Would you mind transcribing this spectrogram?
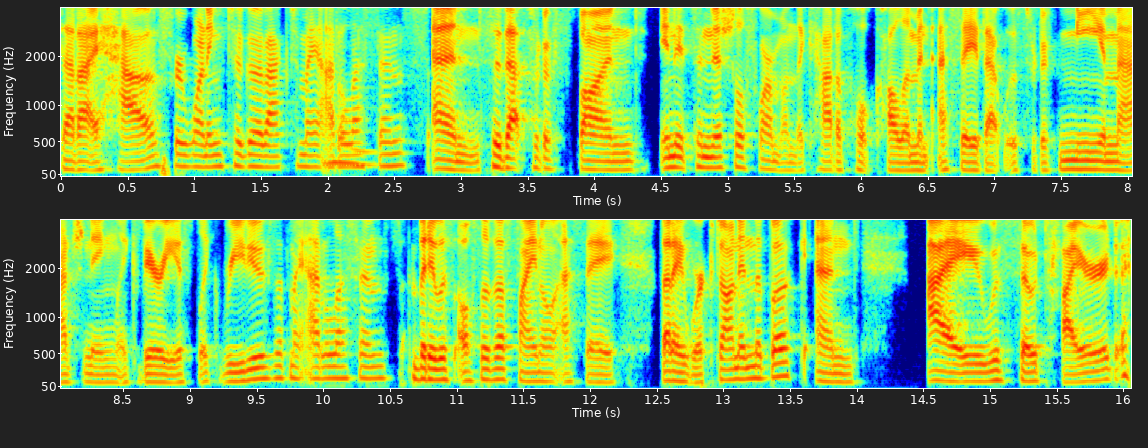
that I have for wanting to go back to my mm. adolescence. Mm. And so that sort of spawned in its initial form on the catapult column an essay that was sort of me imagining like various like redos of my adolescence. But it was also the final essay that I worked on in the book. And I was so tired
